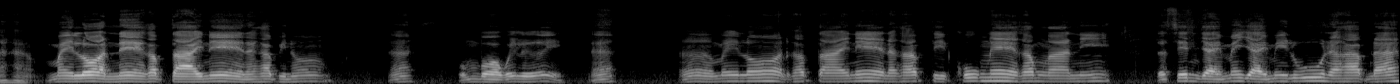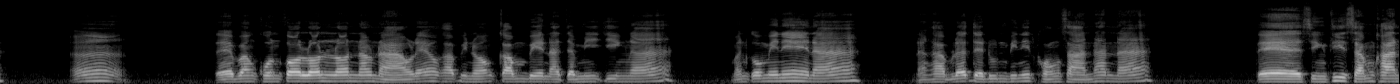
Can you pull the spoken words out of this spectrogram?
นะครับไม่รอดแน่ครับตายแน่นะครับ พี่น้องนะ ผมบอกไว้เลยนะ เออ ไม่รอดครับตายแน่นะครับ ติดคุกแน่ครับงานนี้ แต่เส้นใหญ่ไม่ใหญ่ไม่รู้นะครับนะเออแต่บางคนก็ร้อนร้อนหนาวหนาวแล้วครับ พี่น้องกรรมเบนอาจจะมีจริงนะ มันก็ไม่แน่นะ นะครับ แล้วแต่ดุลพินิษของศาลท่านนะ แต่สิ่งที่สำคัญ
